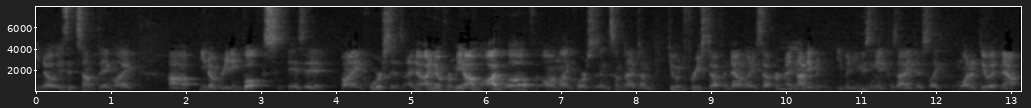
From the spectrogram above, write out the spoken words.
You know, is it something like uh, you know, reading books? Is it buying courses? I know, I know. For me, I'm I love online courses, and sometimes I'm doing free stuff and downloading stuff, or, and not even even using it because I just like want to do it now.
